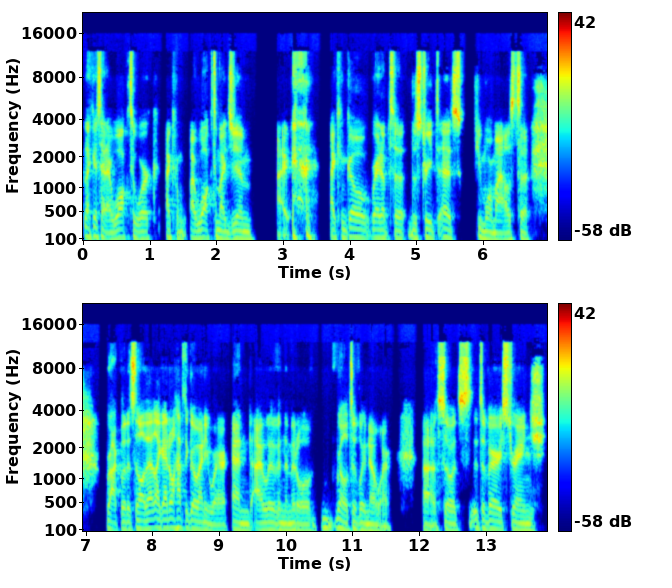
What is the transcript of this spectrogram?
like I said, I walk to work. I can, I walk to my gym. I, I can go right up to the street. Uh, it's a few more miles to Rock Lititz and all that. Like I don't have to go anywhere and I live in the middle of relatively nowhere. Uh, so it's, it's a very strange,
